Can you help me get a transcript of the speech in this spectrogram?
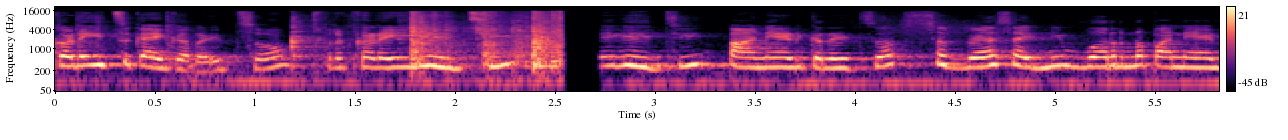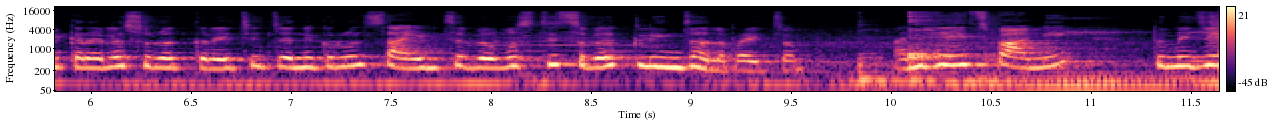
कढईचं काय करायचं? तर कढई घ्यायची कढई घ्यायची पाणी ॲड करायचं. सगळ्या साईडनी वरनं पाणी ॲड करायला सुरुवात करायची जेणेकरून साईडचं व्यवस्थित सगळं क्लीन झालं पाहिजे. आणि हेच पाणी तुम्ही जे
